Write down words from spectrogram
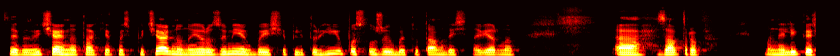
це, звичайно, так якось печально, але я розумію, якби я ще б літургію послужив би, то там десь, навірно, завтра б мене лікар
